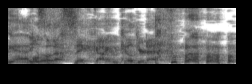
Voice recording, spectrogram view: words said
Yeah, you Also, have- that snake guy who killed your dad.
